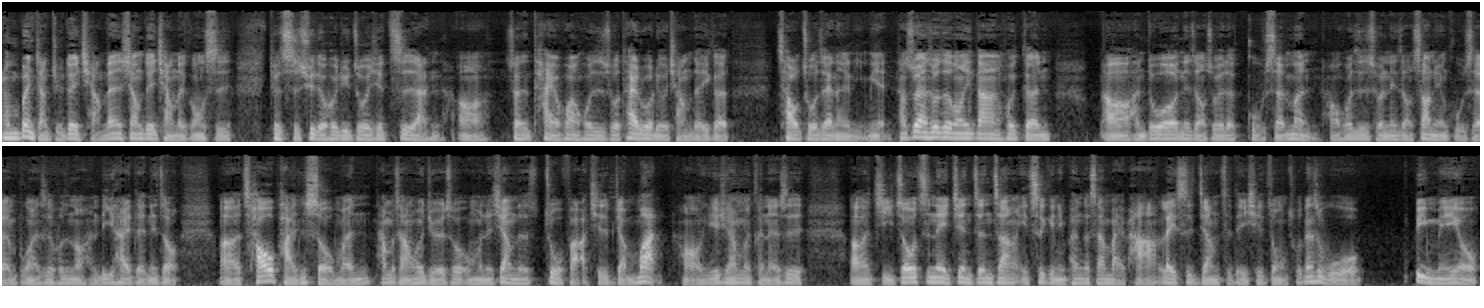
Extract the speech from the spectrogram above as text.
我们不能讲绝对强，但是相对强的公司就持续的会去做一些自然啊、算是汰换或者说汰弱留强的一个操作在那个里面。它虽然说这个东西当然会跟啊、很多那种所谓的股神们，哦，或者是说那种少年股神，不管是或者那种很厉害的那种啊、呃、操盘手们，他们常会觉得说我们的这样的做法其实比较慢，哦，也许他们可能是啊、呃、几周之内见真章，一次给你喷个三百趴，类似这样子的一些动作，但是我并没有。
